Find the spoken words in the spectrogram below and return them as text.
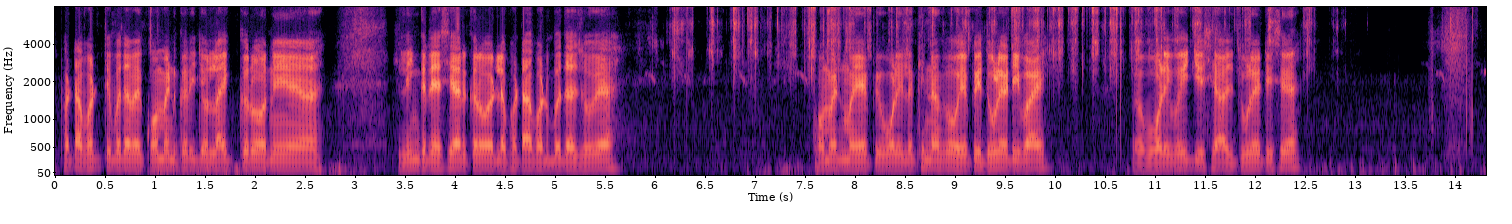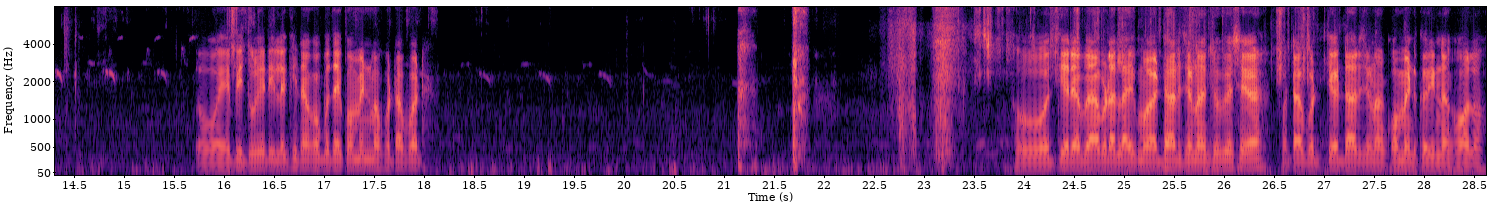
ફટાફટથી બધા ભાઈ કોમેન્ટ કરી જો લાઈક કરો અને લિંકને શેર કરો એટલે ફટાફટ બધા જોવે. કોમેન્ટમાં હેપી હોળી લખી નાખો. હેપી ધૂળેટી ભાઈ. હોળી વહી ગઈ છે, આજ ધૂળેટી છે. તો હેપી ધૂળેટી લખી નાખો બધા કોમેન્ટમાં ફટાફટ. તો અત્યારે હવે આપણા લાઈવમાં અઢાર જણા જોવે છે. ફટાફટથી અઢાર જણા કોમેન્ટ કરી નાખો, હાલો.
